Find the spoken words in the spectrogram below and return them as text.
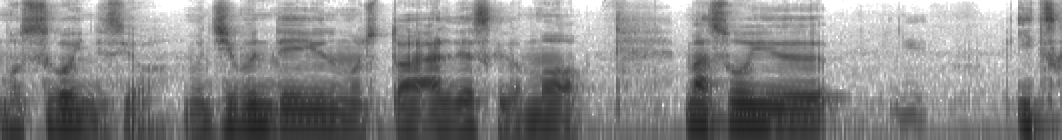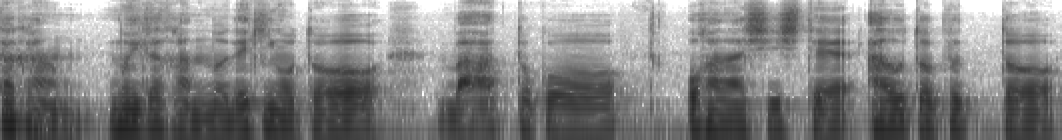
もうすごいんですよ。もう自分で言うのもちょっとあれですけどもまあそういう5日間6日間の出来事をバーッとこうお話ししてアウトプット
